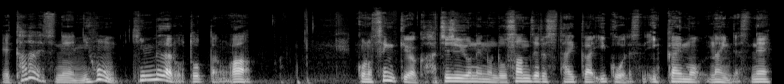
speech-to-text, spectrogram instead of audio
で、ただですね、日本金メダルを取ったのが、この1984年のロサンゼルス大会以降ですね、一回もないんですね。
